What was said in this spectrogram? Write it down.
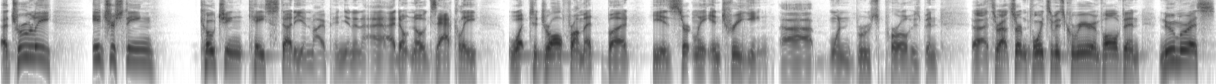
a truly interesting coaching case study, in my opinion, and I, I don't know exactly what to draw from it, but he is certainly intriguing. Uh, one Bruce Pearl, who's been uh, throughout certain points of his career involved in numerous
